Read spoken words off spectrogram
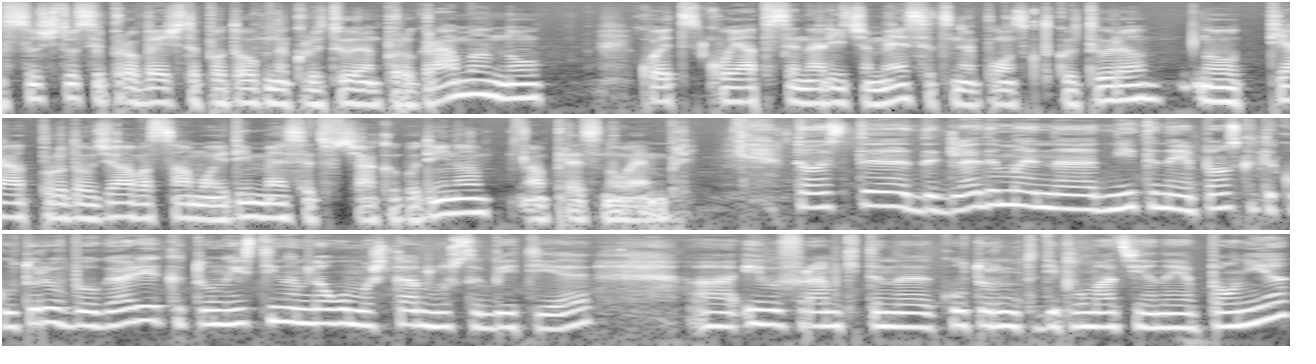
също се провежда подобна културна програма, но което, която се нарича месец на японската култура, но тя продължава само един месец всяка година, а през ноември. Тоест да гледаме на дните на японската култура в България като наистина много мащабно събитие а, и в рамките на културната дипломация на Япония,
